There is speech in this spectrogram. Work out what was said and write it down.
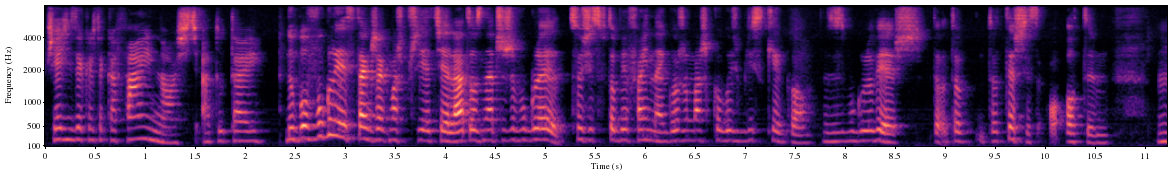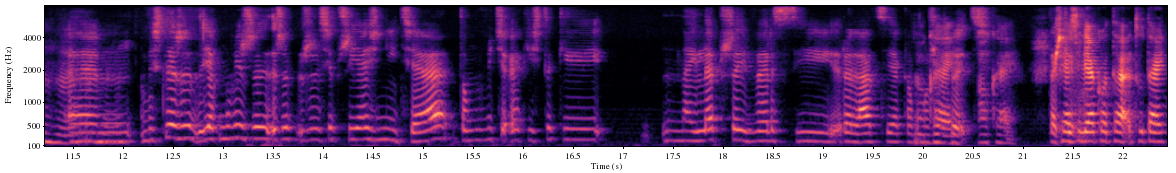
przyjaźń jest jakaś taka fajność, a tutaj No bo w ogóle jest tak, że jak masz przyjaciela, to znaczy, że w ogóle coś jest w tobie fajnego, że masz kogoś bliskiego. To jest w ogóle, wiesz, to, to, to też jest o, o tym. Mhm, Em, mhm. Myślę, że jak mówisz, że, że, że się przyjaźnicie, to mówicie o jakiejś takiej najlepszej wersji relacji, jaka może być. okej. Takie- Przyjaciel jako ta, tutaj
